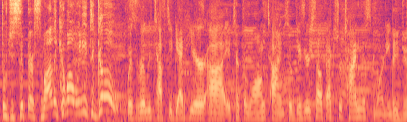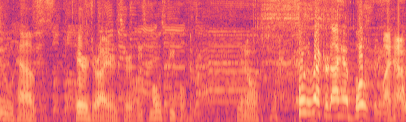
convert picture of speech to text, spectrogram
Don't you sit there smiling. Come on, we need to go. It was really tough to get here. Uh, it took a long time, so give yourself extra time this morning. They do have hair dryers, or at least most people do. You know, For the record, I have both in my house.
